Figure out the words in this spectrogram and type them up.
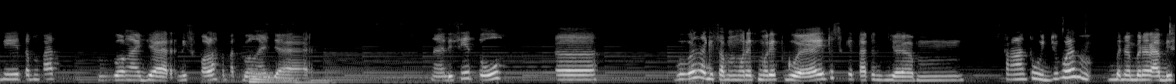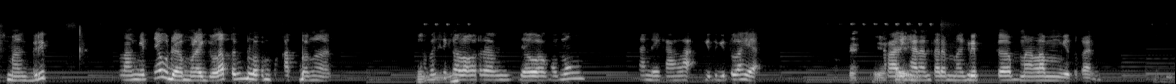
di tempat gue ngajar di sekolah tempat gue hmm. ngajar nah di situ uh, gue lagi sama murid-murid gue itu sekitar jam setengah tujuh kan bener-bener abis maghrib langitnya udah mulai gelap tapi belum pekat banget mm-hmm. apa sih kalau orang Jawa ngomong tandai kala gitu gitulah ya okay, yeah, kalihan yeah. antara maghrib ke malam gitu kan mm-hmm.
